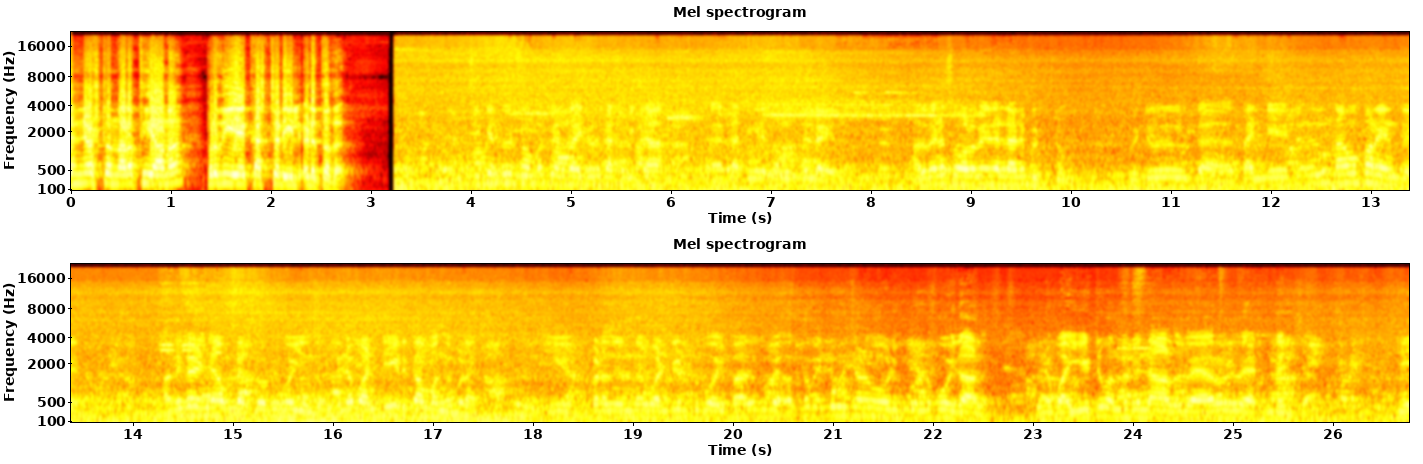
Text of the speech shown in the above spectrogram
അന്വേഷണം നടത്തിയാണ് പ്രതിയെ കസ്റ്റഡിയിൽ എടുത്തത്. അത് പിന്നെ സോൾവ് ചെയ്ത് എല്ലാവരും വിട്ടു. വിട്ടു നാമം പറയുന്നത്. അത് കഴിഞ്ഞ് അവൻ ബസ് സ്റ്റോപ്പിൽ പോയി നിന്നു പിന്നെ വണ്ടി എടുക്കാൻ വന്നു ഇവിടെ. ഈ ഇവിടെ നിന്ന് വണ്ടി എടുത്ത് പോയപ്പോൾ അത് ഒക്കെ വെല്ലുവിളിച്ചാണ് ഓടിക്കൊണ്ട് പോയത് ആൾ പിന്നെ വൈകിട്ട് വന്ന് പിന്നെ ആൾ വേറൊരു വേഷം ധരിച്ച. ഈ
